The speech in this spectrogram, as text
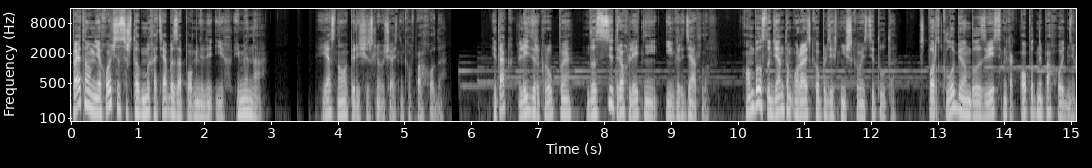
Поэтому мне хочется, чтобы мы хотя бы запомнили их имена. Я снова перечислю участников похода. Итак, лидер группы — 23-летний Игорь Дятлов. Он был студентом Уральского политехнического института. В спортклубе он был известен как опытный походник,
